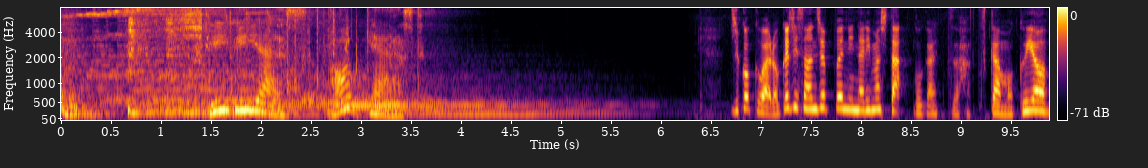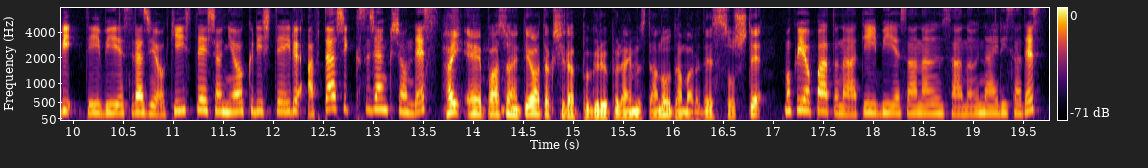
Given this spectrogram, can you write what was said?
TBS Podcast 時刻は6時30分になりました。5月20日木曜日。TBS ラジオキーステーションにお送りしているアフターシックスジャンクションです。はい、えー、パーソナリティは私ラップグループライムスターの歌丸です。そして木曜パートナー TBS アナウンサーのうないりさです。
